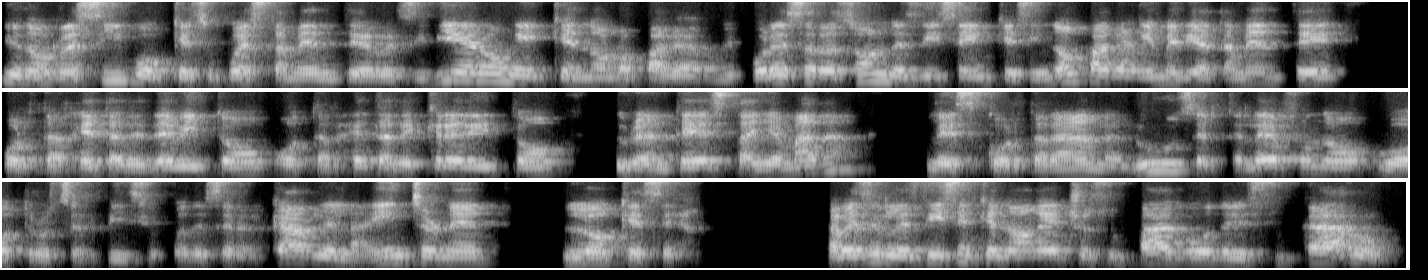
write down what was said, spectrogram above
you recibo que supuestamente recibieron y que no lo pagaron. Y por esa razón les dicen que si no pagan inmediatamente, por tarjeta de débito o tarjeta de crédito durante esta llamada, les cortarán la luz, el teléfono u otro servicio. Puede ser el cable, la internet, lo que sea. A veces les dicen que no han hecho su pago de su carro.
